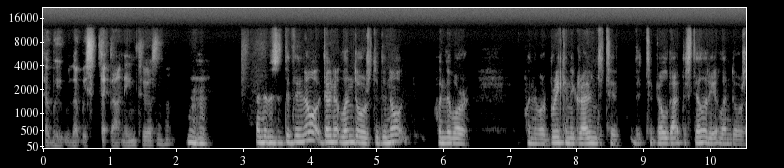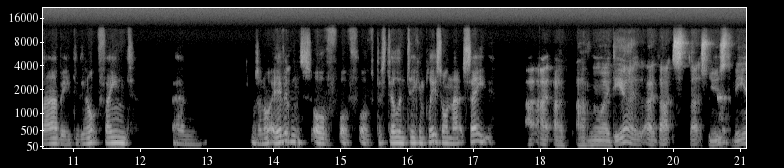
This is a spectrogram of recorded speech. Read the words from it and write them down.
that we that we stick that name to, isn't it? Mm-hmm. And there was did they not down at Lindores? Did they not when they were when they were breaking the ground to to build that distillery at Lindores Abbey? Did they not find um, was there not evidence of, of of distilling taking place on that site? I I, I have no idea. I, that's that's news to me.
